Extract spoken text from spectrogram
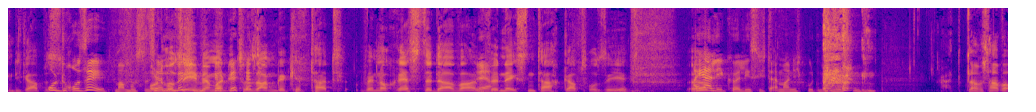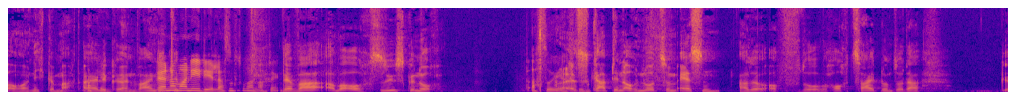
Die gab es Und Rosé, man muss es ja nur Rosé, mischen. wenn man die zusammengekippt hat, wenn noch Reste da waren Ja. für den nächsten Tag, gab es Rosé. Eierlikör ließ sich da immer nicht gut mischen. Ich glaube, das habe ich auch noch nicht gemacht. Eierlikör in Wein Wäre nochmal eine Idee, lass uns drüber nachdenken. Der war aber auch süß genug. Ach so, ja. es stimmt. gab den auch nur zum Essen, also auf so Hochzeiten und so, da äh,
